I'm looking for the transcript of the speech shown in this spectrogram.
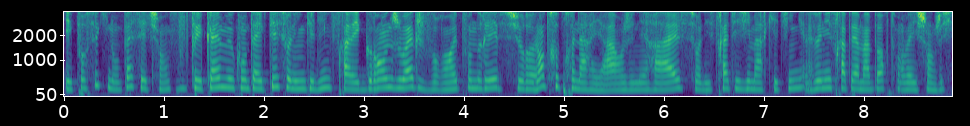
Et pour ceux qui n'ont pas cette chance, vous pouvez quand même me contacter sur LinkedIn. Ce sera avec grande joie que je vous répondrai sur l'entrepreneuriat en général, sur les stratégies marketing. Venez frapper à ma porte, on va échanger.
